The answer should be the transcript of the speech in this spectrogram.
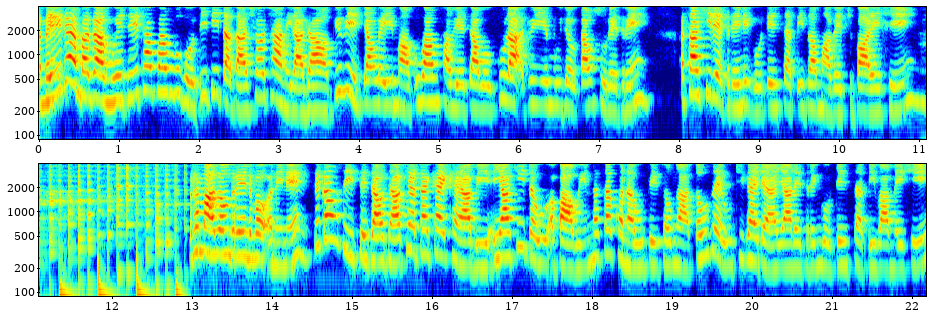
အမေရိကန်ဘက်ကငွေကြေးထောက်ပံ့မှုကိုတိတိတတ်တာရှော့ချနေတာကြောင့်ပြုပြင်ပြောင်းလဲရေးမှာပူးပေါင်းဆောင်ရွက်ကြဖို့ကုလအတွင်းရေးမှူးချုပ်တောင်းဆိုတဲ့တဲ့အစရှိတဲ့သတင်းတွေကိုတင်ဆက်ပေးသွားမှာပဲဖြစ်ပါတယ်ရှင်။ ပထမဆုံးသတင်းတစ်ပုဒ်အနေနဲ့စစ်ကောင်စီစစ်ကြောင်းကြားဖြတ်တိုက်ခိုက်ခံရပြီးအရာရှိတအူအပါအဝင်28ဦးသေဆုံးက30ဦးထိခိုက်ဒဏ်ရာရတဲ့သတင်းကိုတင်ဆက်ပေးပါမယ်ရှင်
